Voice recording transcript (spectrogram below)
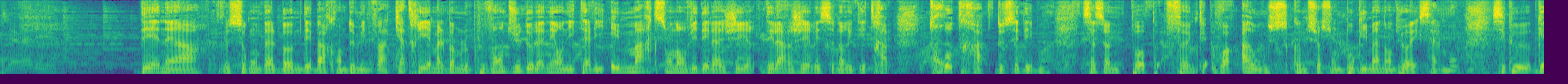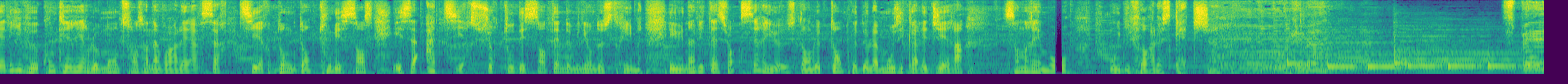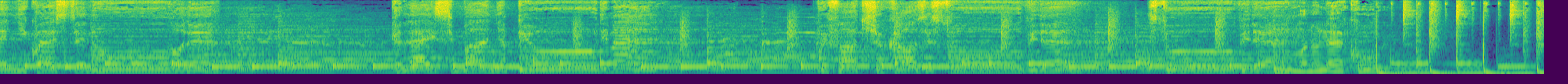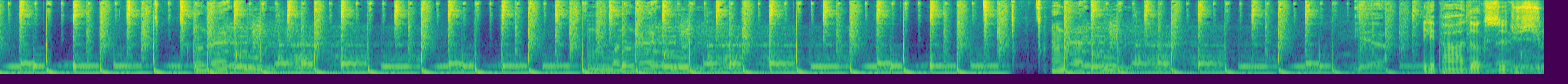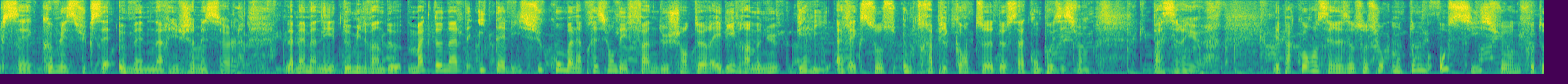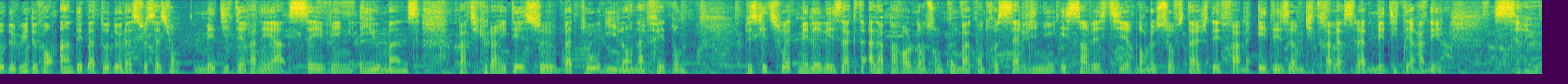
DNA, le second album, débarque en 2020, quatrième album le plus vendu de l'année en Italie et marque son envie d'élargir, les sonorités trap, trop trap de ses débuts. Ça sonne pop, funk, voire house, comme sur son Boogeyman en duo avec Salmo. C'est que Gali veut conquérir le monde sans en avoir l'air. Ça tire donc dans tous les sens et ça attire surtout des centaines de millions de streams et une invitation sérieuse dans le temple de la musica leggera Sanremo, où il y fera le sketch. Spegni queste nuvole Che lei si bagna più di me. Poi faccio cose stupide Stupide mm, Ma non è cool Paradoxes du succès, comme les succès eux-mêmes, n'arrivent jamais seuls. La même année, 2022, McDonald's Italie succombe à la pression des fans du chanteur et livre un menu Gali avec sauce ultra piquante de sa composition. Pas sérieux. Mais parcourant ses réseaux sociaux, on tombe aussi sur une photo de lui devant un des bateaux de l'association Mediterranea Saving Humans. Particularité, ce bateau, il en a fait don puisqu'il souhaite mêler les actes à la parole dans son combat contre Salvini et s'investir dans le sauvetage des femmes et des hommes qui traversent la Méditerranée. Sérieux.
